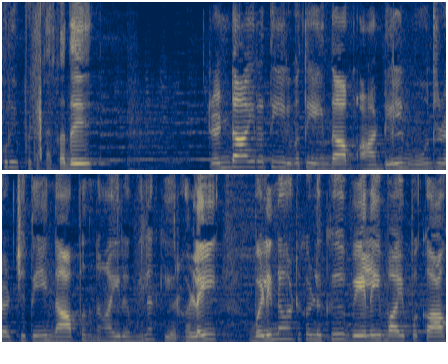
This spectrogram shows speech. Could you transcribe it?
குறிப்பிடத்தக்கது. ரெண்டாயிரத்தி இருபத்தி ஐந்தாம் ஆண்டில் மூன்று லட்சத்தி நாற்பதினாயிரம் இலங்கையர்களை வெளிநாடுகளுக்கு வேலைவாய்ப்புக்காக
